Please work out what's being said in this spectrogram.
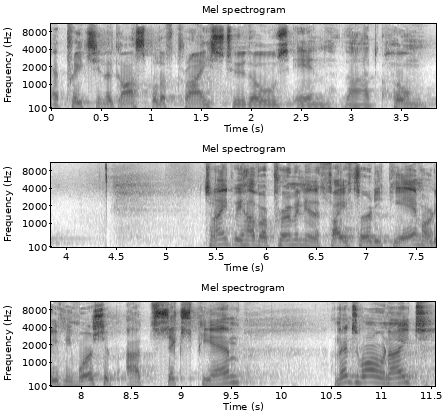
uh, preaching the gospel of Christ to those in that home. Tonight we have our prayer meeting at 5:30 p.m. Our evening worship at 6 p.m. And then tomorrow night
